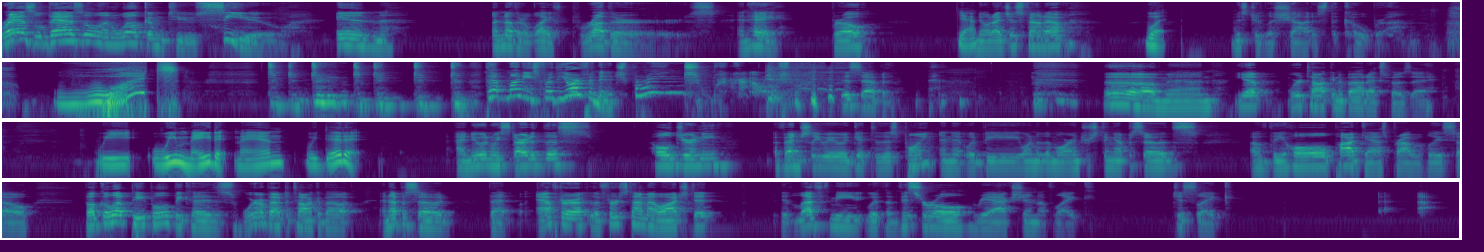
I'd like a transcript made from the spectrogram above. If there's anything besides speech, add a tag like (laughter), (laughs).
Razzle dazzle, and welcome to See You in Another Life, brothers. And hey, bro, Yeah. you know what I just found out? What? Mr. Lashad is the Cobra. What? That money's for the orphanage. (laughs) this happened. Oh man. Yep, we're talking about expose. We we made it, man. We did it. I knew when we started this whole journey, eventually we would get to this point, and it would be one of the more interesting episodes of the whole podcast, probably. So, buckle up, people, because we're about to talk about an episode that, after the first time I watched it, it left me with a visceral reaction of like, just like,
